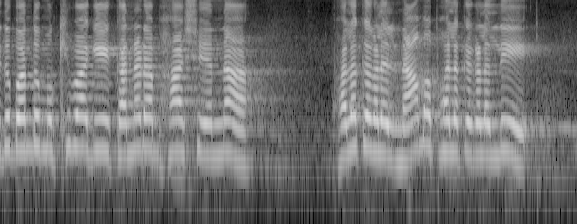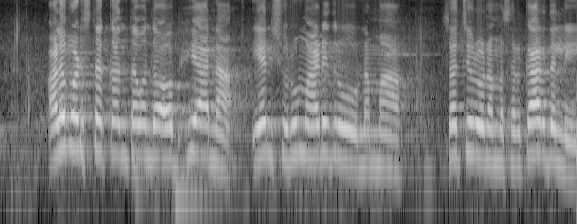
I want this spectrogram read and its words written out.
ಇದು ಬಂದು ಮುಖ್ಯವಾಗಿ ಕನ್ನಡ ಭಾಷೆಯನ್ನು ಫಲಕಗಳಲ್ಲಿ ನಾಮಫಲಕಗಳಲ್ಲಿ ಅಳವಡಿಸ್ತಕ್ಕಂಥ ಒಂದು ಅಭಿಯಾನ ಏನು ಶುರು ಮಾಡಿದರು ನಮ್ಮ ಸಚಿವರು ನಮ್ಮ ಸರ್ಕಾರದಲ್ಲಿ,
